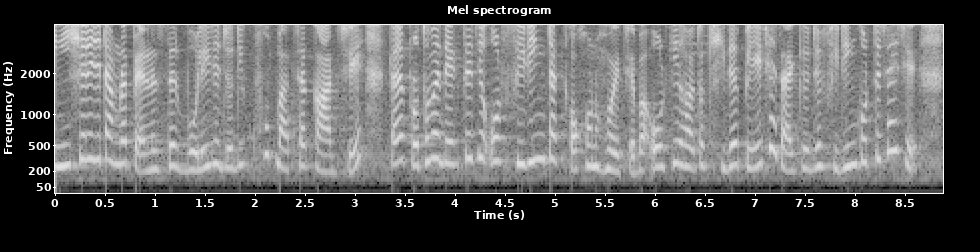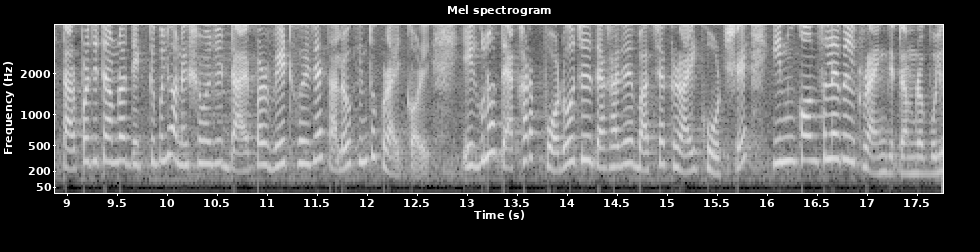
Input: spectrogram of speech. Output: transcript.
ইনিশিয়ালি যেটা আমরা প্যারেন্টসদের বলি যে, যদি খুব বাচ্চা কাঁদছে, তাহলে প্রথমে দেখতে যে, ওর ফিডিংটা কখন হয়েছে বা ওর কি হয়তো খিদে পেয়েছে, তাই কেউ যে ফিডিং করতে চাইছে? তারপর যেটা আমরা দেখতে বলি, অনেক সময় যদি ডায়পার ওয়েট হয়ে যায়, তাহলেও কিন্তু ক্রাই করে। এগুলো দেখার পরেও যদি দেখা যায় বাচ্চা ক্রাই করছে ইনকনসোলেবল ক্রাইং যেটা আমরা বলি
